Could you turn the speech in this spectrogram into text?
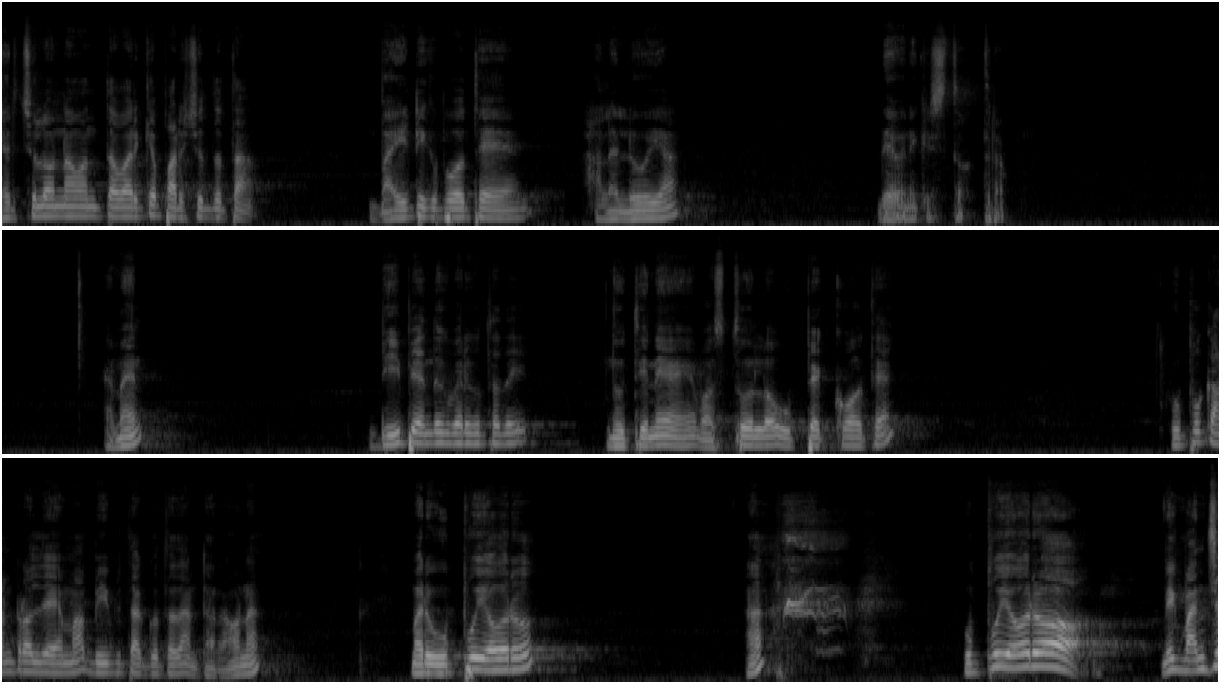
చర్చిలో ఉన్నంత వరకే పరిశుద్ధత. బయటికి పోతే హలలుయ దేవునికి స్తోత్రం. ఐమీన్ బీపీ ఎందుకు పెరుగుతుంది? నువ్వు తినే వస్తువుల్లో ఉప్పు ఎక్కువ అవుతే ఉప్పు కంట్రోల్ చేయమా? బీపీ తగ్గుతుంది అంటారు. అవునా? మరి ఉప్పు ఎవరు? ఉప్పు ఎవరు? మీకు మంచి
